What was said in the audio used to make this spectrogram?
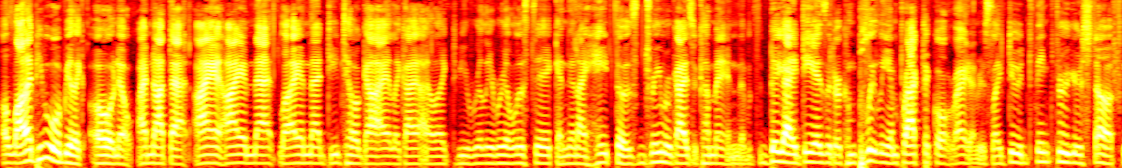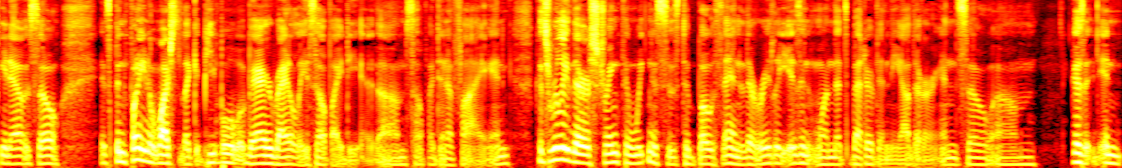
a lot of people will be like, oh no, I'm not that. I I am that. I am that detail guy. Like I, I like to be really realistic. And then I hate those dreamer guys who come in with big ideas that are completely impractical, right? I'm just like, dude, think through your stuff, you know. So it's been funny to watch like people very readily self idea um, self identify, and because really there are strengths and weaknesses to both ends. There really isn't one that's better than the other, and so. Um, because and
